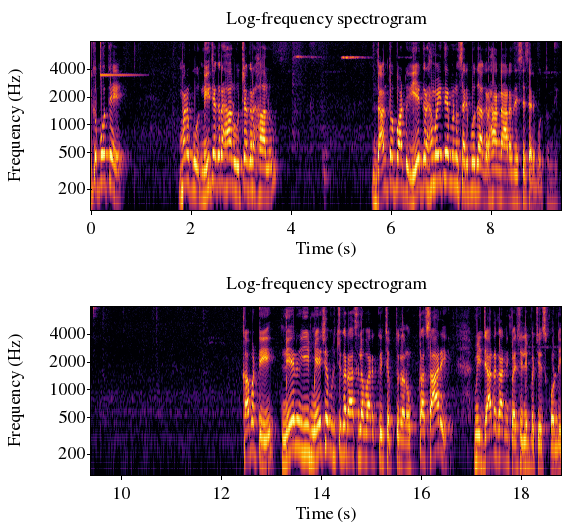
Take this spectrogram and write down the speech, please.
ఇకపోతే మనకు నీచ గ్రహాలు ఉచ్చగ్రహాలు దాంతోపాటు ఏ గ్రహం అయితే మనకు సరిపోదు ఆ గ్రహాన్ని ఆరాధిస్తే సరిపోతుంది. కాబట్టి నేను ఈ మేష వృచ్చిక రాశుల వారికి చెప్తున్నాను ఒక్కసారి మీ జాతకాన్ని పరిశీలింప చేసుకోండి.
